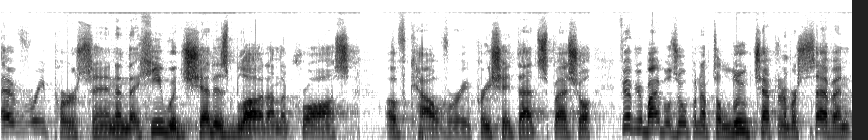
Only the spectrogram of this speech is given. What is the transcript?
every person, and that He would shed His blood on the cross of Calvary. Appreciate that special. If you have your Bibles open up to Luke chapter number 7,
